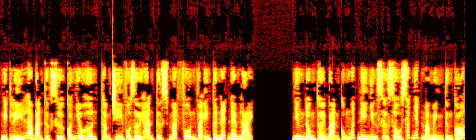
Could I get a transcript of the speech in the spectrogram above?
Nghịch lý là bạn thực sự có nhiều hơn, thậm chí vô giới hạn từ smartphone và internet đem lại. Nhưng đồng thời bạn cũng mất đi những sự sâu sắc nhất mà mình từng có,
